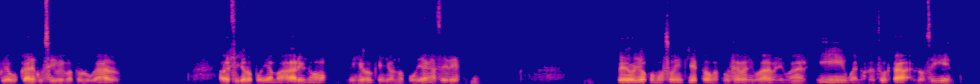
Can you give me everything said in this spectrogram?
Fui a buscar inclusive en otro lugar a ver si yo lo podía bajar y no. Dijeron que ellos no podían hacer esto. Pero yo como soy inquieto me puse a averiguar, averiguar. Y bueno, resulta lo siguiente.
